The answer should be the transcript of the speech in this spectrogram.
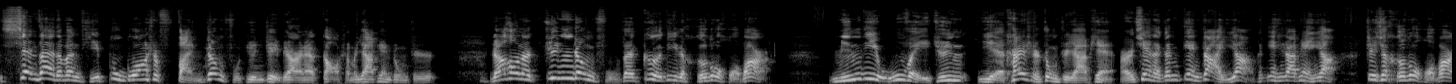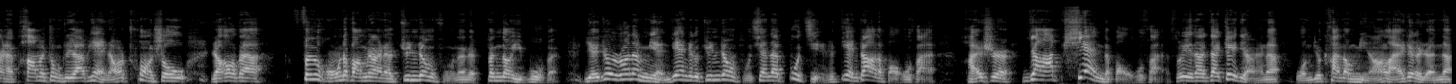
现在的问题，不光是反政府军这边呢搞什么鸦片种植，然后呢，军政府在各地的合作伙伴，民地无伪军也开始种植鸦片，而且呢，跟电诈一样，跟电信诈骗一样，这些合作伙伴呢，他们种植鸦片，然后创收，然后呢。分红的方面呢，军政府呢得分到一部分，也就是说呢，缅甸这个军政府现在不仅是电诈的保护伞，还是鸦片的保护伞。所以呢，在这点上呢，我们就看到敏昂莱这个人呢，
